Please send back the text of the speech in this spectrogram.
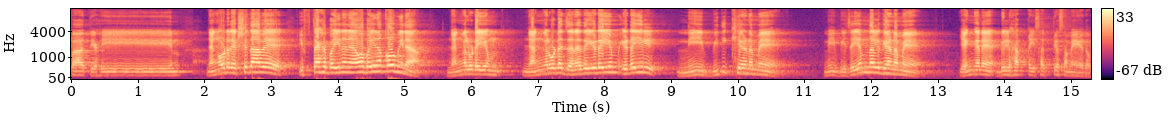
ഫാത്തിഹീൻ. ഞങ്ങളുടെ രക്ഷിതാവേ ഇഫ്തഹ് ബൈനന വബൈന ഖൗമിന ഞങ്ങളുടെയും ഞങ്ങളുടെ ജനതയുടെയും ഇടയിൽ നീ വിധിക്കണമേ നീ വിജയം നൽകണമേ. എങ്ങനെ? ബിൽഹക്കി സത്യസമേതം.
